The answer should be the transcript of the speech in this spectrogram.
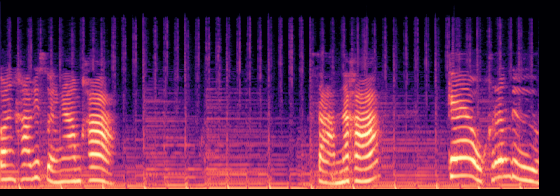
ก้อนข้าวที่สวยงามค่ะ 3. นะคะ แก้วเครื่องดื่ม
